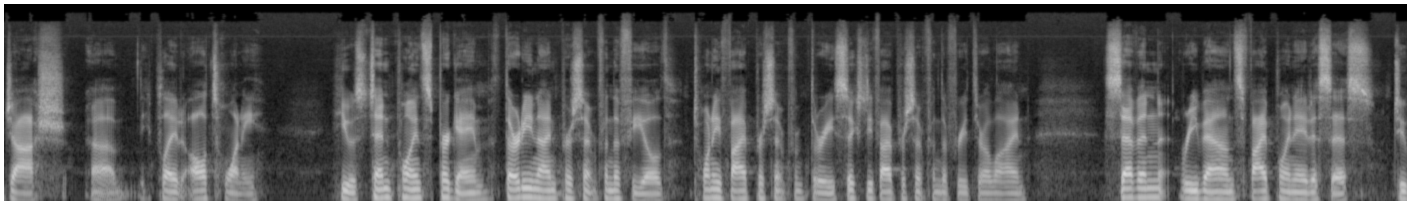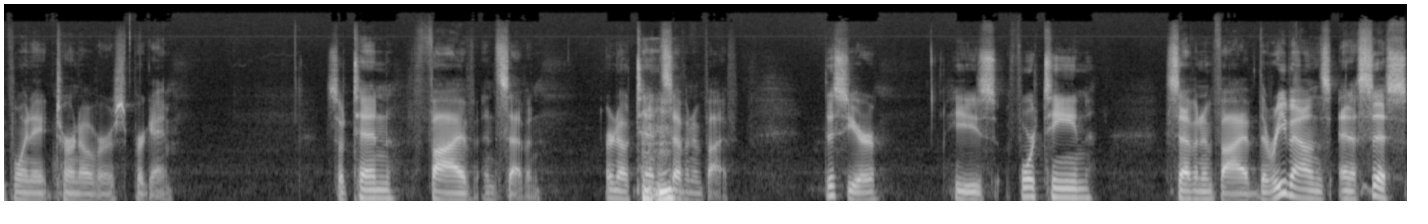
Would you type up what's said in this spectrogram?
Josh uh, he played all 20. He was 10 points per game, 39% from the field, 25% from three, 65% from the free throw line, seven rebounds, 5.8 assists, 2.8 turnovers per game. So 10, 5, and 7. Or no, 10, 7, and 5. This year, he's 14, 7, and 5. The rebounds and assists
